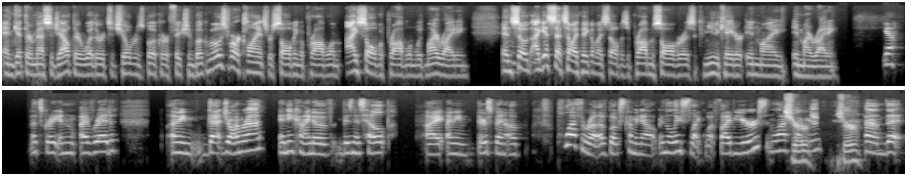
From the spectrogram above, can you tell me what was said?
and get their message out there, whether it's a children's book or a fiction book. Most of our clients are solving a problem. I solve a problem with my writing, and so mm-hmm. I guess that's how I think of myself as a problem solver, as a communicator in my in my writing. Yeah, that's great, and I've read, I mean, that genre, any kind of business help. I I mean, there's been a plethora of books coming out in the least like what five years in the last sure, five years. Sure. Um, that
